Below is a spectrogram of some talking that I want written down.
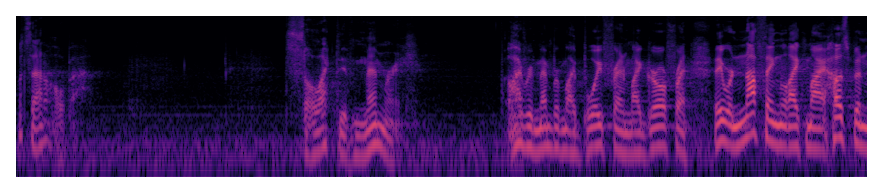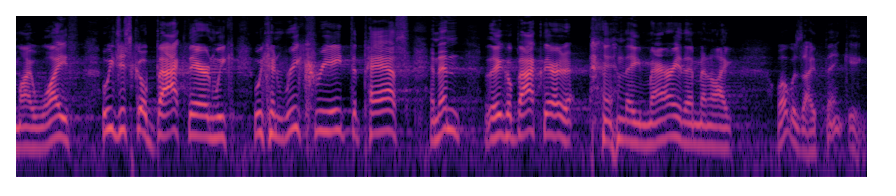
What's that all about? Selective memory. Oh, I remember my boyfriend, my girlfriend. They were nothing like my husband, my wife. We just go back there and we, we can recreate the past. And then they go back there and they marry them, and like, what was I thinking?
